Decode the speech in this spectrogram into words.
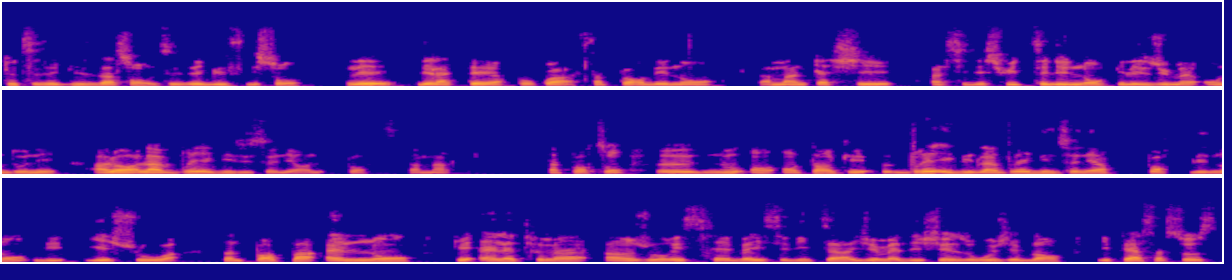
Toutes ces églises-là sont ces églises qui sont nées de la terre. Pourquoi? Ça porte des noms, la manne cachée, ainsi de suite. C'est les noms que les humains ont donnés. Alors, la vraie Église du Seigneur porte sa marque, ça porte son. Euh, nous, en, en, tant que vraie Église, la vraie Église du Seigneur porte le nom de Yeshua. Ça ne porte pas un nom qu'un être humain, un jour, il se réveille, il se dit tiens, je mets des chaises rouges et blancs, il fait à sa sauce.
